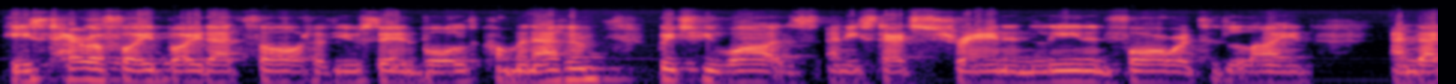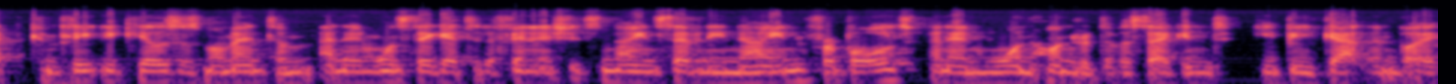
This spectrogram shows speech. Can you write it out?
He's terrified by that thought of Usain Bolt coming at him, which he was, and he starts straining, leaning forward to the line, and that completely kills his momentum. And then once they get to the finish, it's 9.79 for Bolt, and then one hundredth of a second he beat Gatlin by.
